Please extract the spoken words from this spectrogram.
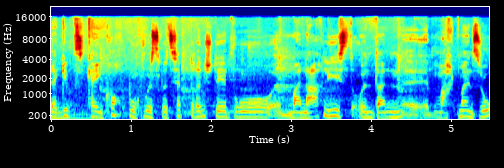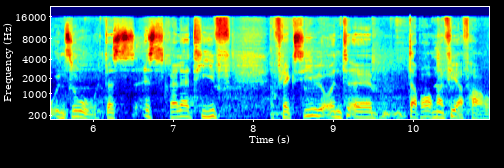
Da gibt es kein Kochbuch, wo das Rezept drinsteht, wo man nachliest und dann äh, macht man so und so. Das ist relativ flexibel und äh, da braucht man viel Erfahrung.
